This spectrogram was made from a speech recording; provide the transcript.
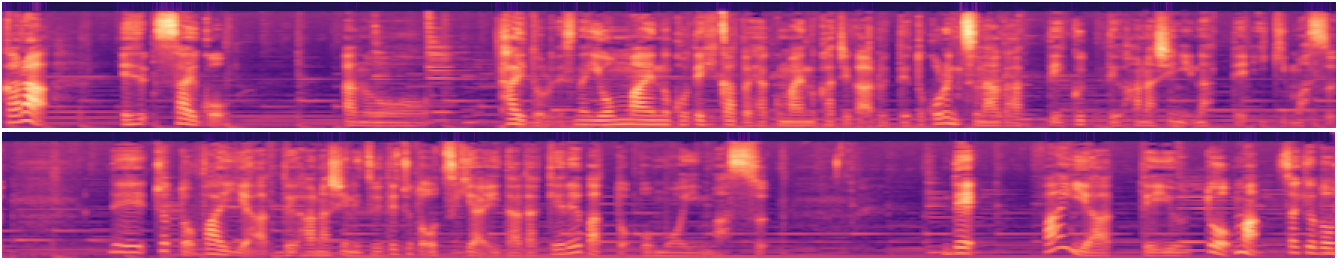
から、え最後、あのータイトルですね、4万円の固定費カット100万円の価値があるっていうところにつながっていくっていう話になっていきます。で、ちょっとファイヤーという話についてちょっとお付き合いいただければと思います。で、ファイヤーっていうと、まあ、先ほど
